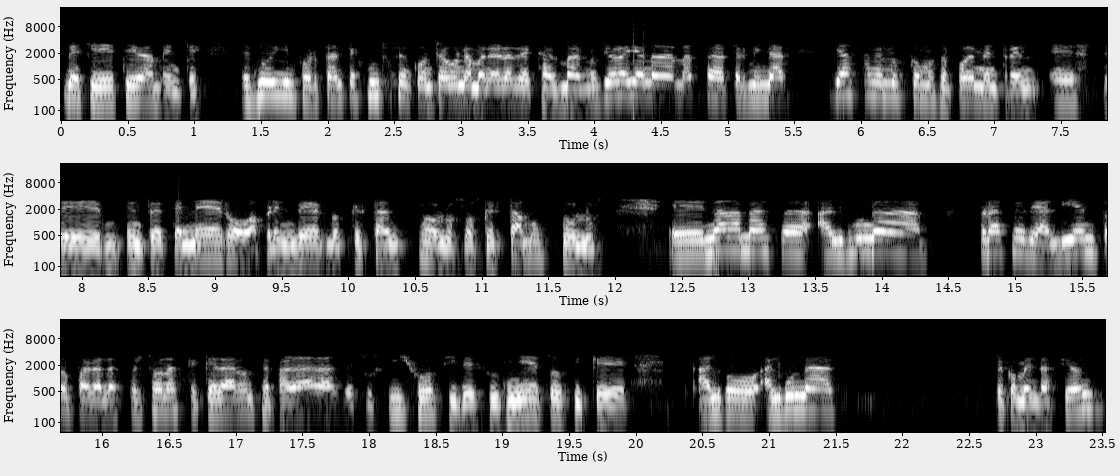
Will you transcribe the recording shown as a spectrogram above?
Definitivamente, es muy importante juntos encontrar una manera de calmarnos. Y ahora ya nada más para terminar, ya sabemos cómo se pueden este, entretener o aprender los que están solos, los que estamos solos. Eh, nada más eh, alguna frase de aliento para las personas que quedaron separadas de sus hijos y de sus nietos y que algo, alguna recomendación.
